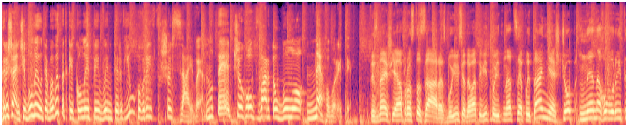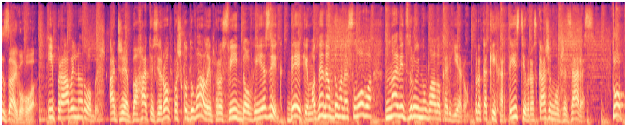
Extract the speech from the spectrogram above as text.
Гришань, чи були у тебе випадки, коли ти в інтерв'ю говорив щось зайве? Ну те, чого б варто було не говорити. Ти знаєш, я просто зараз боюся давати відповідь на це питання, щоб не наговорити зайвого. І правильно робиш, адже багато зірок пошкодували про свій довгий язик. Деяким одне необдумане слово навіть зруйнувало кар'єру. Про таких артистів розкажемо вже зараз. Топ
